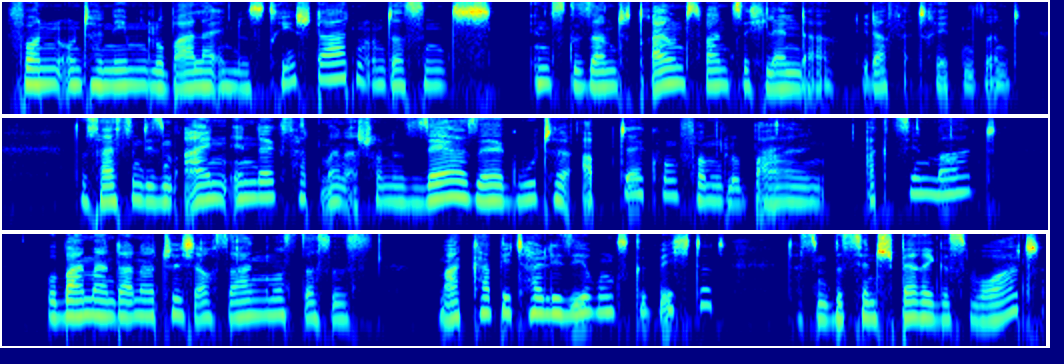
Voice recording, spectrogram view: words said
von Unternehmen globaler Industriestaaten und das sind insgesamt 23 Länder, die da vertreten sind. Das heißt, in diesem einen Index hat man schon eine sehr, sehr gute Abdeckung vom globalen Aktienmarkt, wobei man da natürlich auch sagen muss, dass es Marktkapitalisierungsgewichtet. Das ist ein bisschen sperriges Wort.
